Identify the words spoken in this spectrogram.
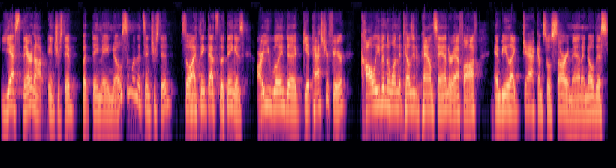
Yes, they're not interested, but they may know someone that's interested. So I Mhm. think that's the thing is, are you willing to get past your fear? Call even the one that tells you to pound sand or F off and be like, Jack, I'm so sorry, man. I know this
